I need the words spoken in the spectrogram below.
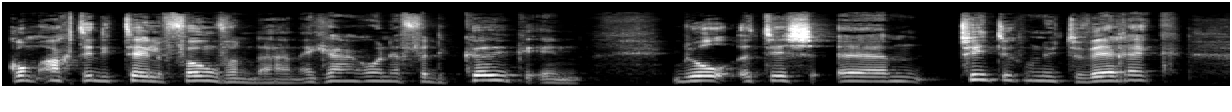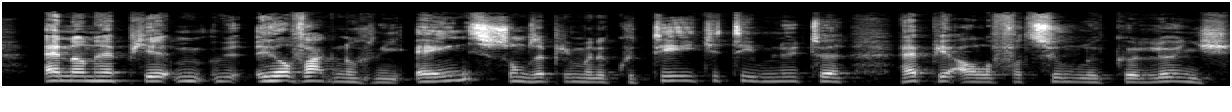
Kom achter die telefoon vandaan en ga gewoon even de keuken in. Ik bedoel, het is um, ehm, 20 minuten werk. En dan heb je heel vaak nog niet eens. Soms heb je met een kwartiertje, 10 minuten, heb je al een fatsoenlijke lunch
